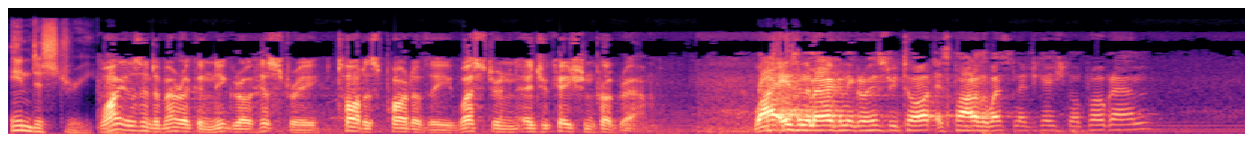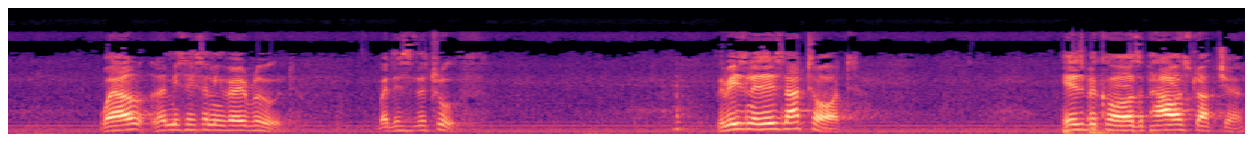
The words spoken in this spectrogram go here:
industry. Why isn't American Negro history taught as part of the Western education program? Why isn't American Negro history taught as part of the Western educational program? Well, let me say something very rude, but this is the truth. The reason it is not taught is because a power structure,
